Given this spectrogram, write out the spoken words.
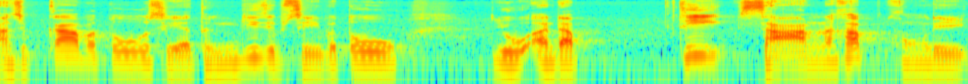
39 ประตูเสียถึง 24 ประตู อยู่อันดับที่ 3 นะครับ ของลีก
